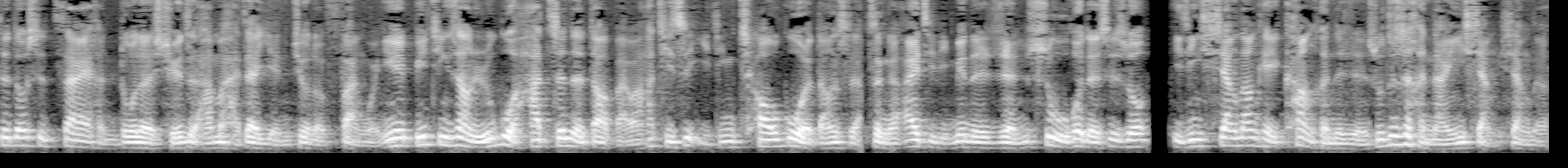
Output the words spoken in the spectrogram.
这都是在很多的学者他们还在研究的范围。因为毕竟上，如果它真的到百万，它其实已经超过了当时整个埃及里面的人数，或者是说。已经相当可以抗衡的人数，这是很难以想象的。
